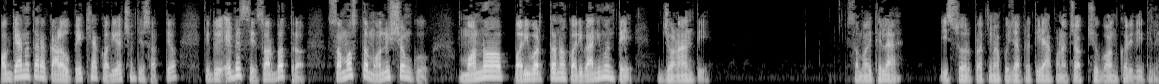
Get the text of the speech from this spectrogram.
ଅଜ୍ଞାନତାର କାଳ ଉପେକ୍ଷା କରିଅଛନ୍ତି ସତ୍ୟ କିନ୍ତୁ ଏବେ ସେ ସର୍ବତ୍ର ସମସ୍ତ ମନୁଷ୍ୟଙ୍କୁ ମନ ପରିବର୍ତ୍ତନ କରିବା ନିମନ୍ତେ ଜଣାନ୍ତି। ସମୟ ଥିଲା ଈଶ୍ୱର ପ୍ରତିମା ପୂଜା ପ୍ରତି ଆପଣ ଚକ୍ଷୁ ବନ୍ଦ କରିଦେଇଥିଲେ।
